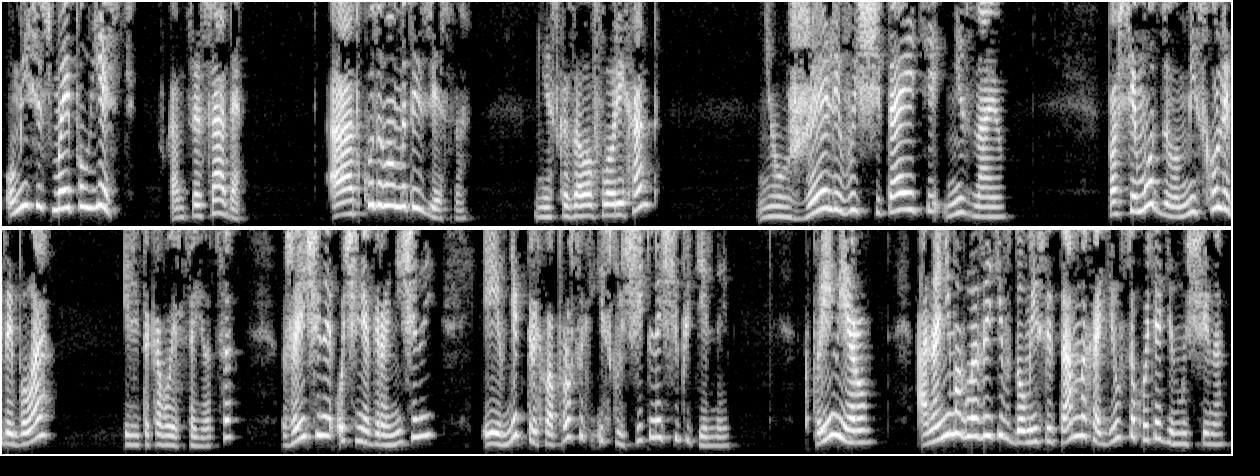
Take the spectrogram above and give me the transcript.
У миссис Мейпл есть, в конце сада». «А откуда вам это известно?» «Мне сказала Флори Хант». Неужели вы считаете... Не знаю. По всем отзывам, мисс Холлидей была, или таковой остается, женщиной очень ограниченной и в некоторых вопросах исключительно щепетильной. К примеру, она не могла зайти в дом, если там находился хоть один мужчина.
